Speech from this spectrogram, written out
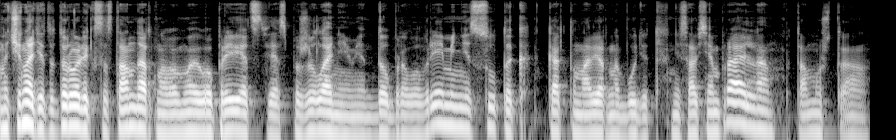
Начинать этот ролик со стандартного моего приветствия с пожеланиями доброго времени суток как-то, наверное, будет не совсем правильно, потому что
